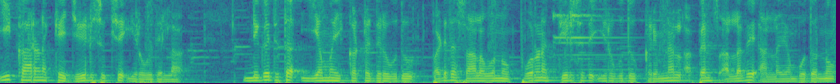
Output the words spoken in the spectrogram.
ಈ ಕಾರಣಕ್ಕೆ ಜೈಲು ಶಿಕ್ಷೆ ಇರುವುದಿಲ್ಲ. ನಿಗದಿತ ಇ ಎಂ ಐ ಕಟ್ಟದಿರುವುದು, ಪಡೆದ ಸಾಲವನ್ನು ಪೂರ್ಣ ತೀರಿಸದೇ ಇರುವುದು ಕ್ರಿಮಿನಲ್ ಅಫೆನ್ಸ್ ಅಲ್ಲವೇ ಅಲ್ಲ ಎಂಬುದನ್ನು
